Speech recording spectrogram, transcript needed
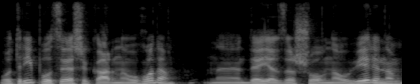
От Ripple це шикарна угода, е, де я зайшов на увіреному,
